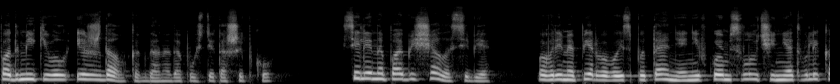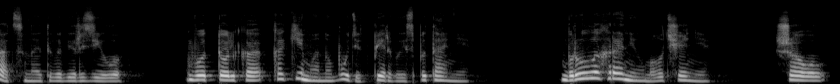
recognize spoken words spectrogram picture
подмикивал и ждал, когда она допустит ошибку. Селена пообещала себе во время первого испытания ни в коем случае не отвлекаться на этого Верзилу. Вот только каким оно будет, первое испытание? Брула хранил молчание. Шаол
